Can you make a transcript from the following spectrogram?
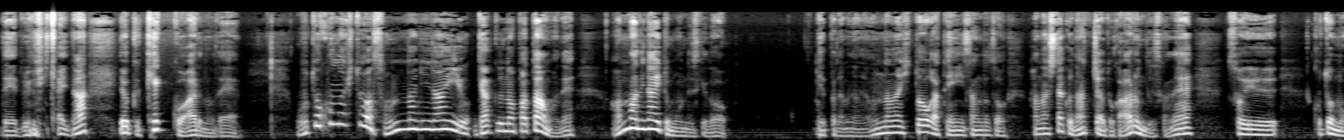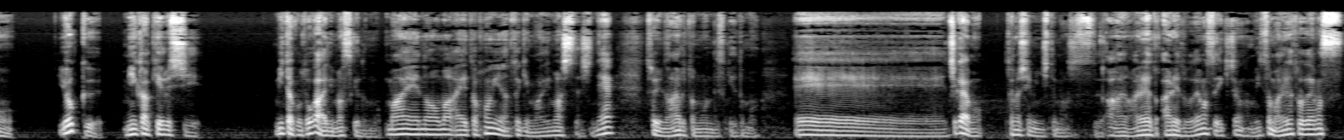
てるみたいな、よく結構あるので、男の人はそんなにないよ、逆のパターンはね、あんまりないと思うんですけど、やっぱダメだね。女の人が店員さんだと話したくなっちゃうとかあるんですかね。そういうこともよく見かけるし、見たことがありますけども。前の、まあ、えっ、ー、と、本屋の時もありましたしね。そういうのあると思うんですけれども。えー、次回も楽しみにしてます。あありがとう、ありがとうございます。駅ちゃんさんもいつもありがとうございます。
